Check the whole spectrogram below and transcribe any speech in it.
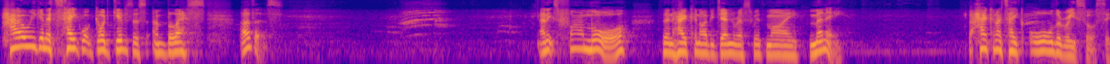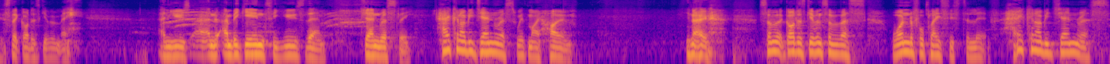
How are we going to take what God gives us and bless others? And it's far more than how can I be generous with my money. But how can I take all the resources that God has given me and, use, and, and begin to use them generously? How can I be generous with my home? You know, some, God has given some of us wonderful places to live. How can I be generous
